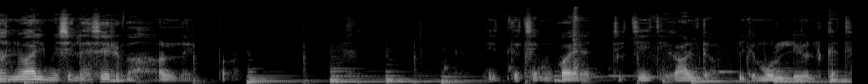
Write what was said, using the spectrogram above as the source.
on valmis üle serva alla hüppama. ütleks, et mu koerad suitsiidi kaldu, pigem hulljulged.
